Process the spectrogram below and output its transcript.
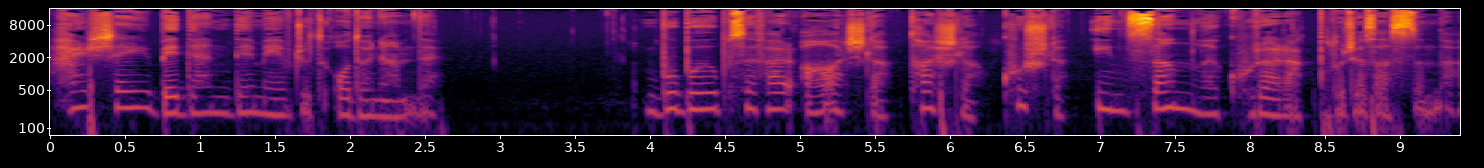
Her şey bedende mevcut o dönemde. Bu bağı bu sefer ağaçla, taşla, kuşla, insanla kurarak bulacağız aslında.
